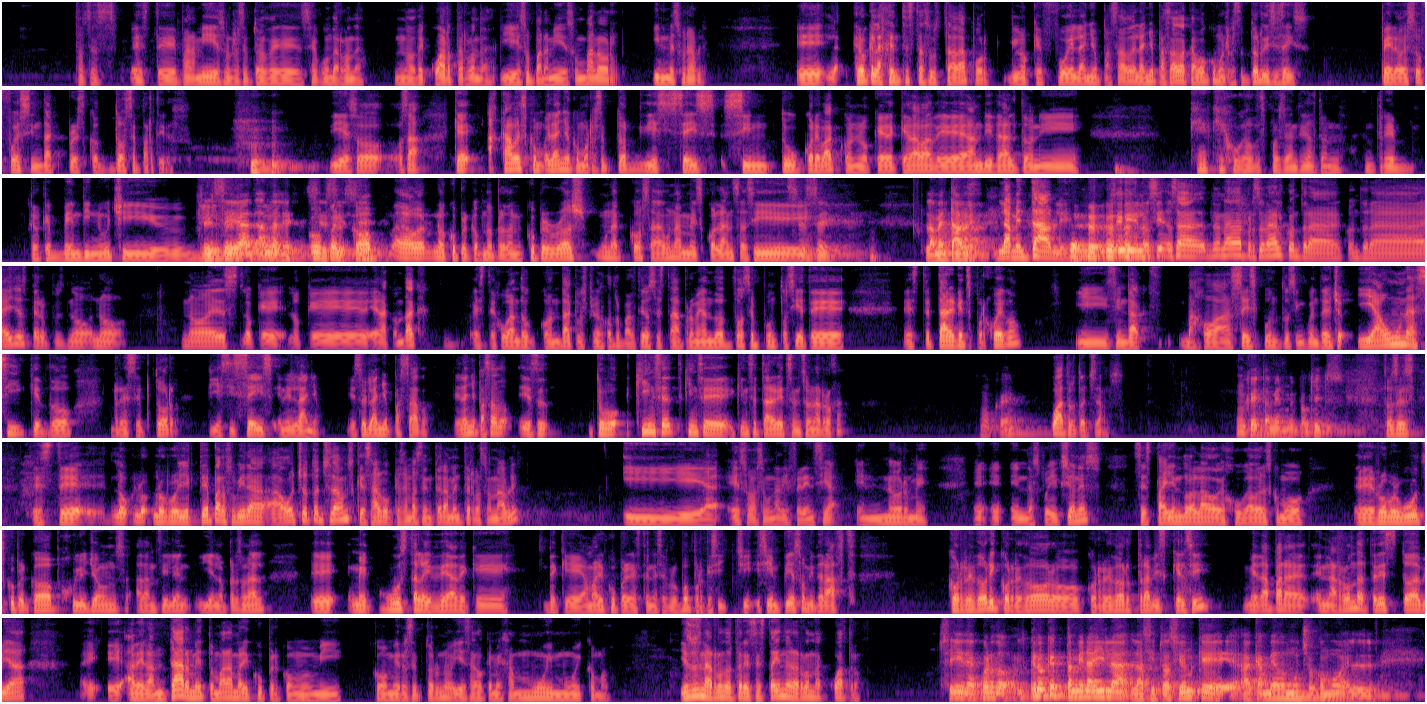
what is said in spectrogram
Entonces, este, para mí es un receptor de segunda ronda, no de cuarta ronda. Y eso para mí es un valor inmesurable. Eh, creo que la gente está asustada por lo que fue el año pasado. El año pasado acabó como el receptor 16, pero eso fue sin Dak Prescott 12 partidos. y eso, o sea, que acabes como el año como receptor 16 sin tu coreback, con lo que quedaba de Andy Dalton y. ¿Qué, qué jugado después de Andy Dalton? Entre creo que Ben DiNucci, sí, sí, ándale. Cooper Cup, ah, no Cooper Cup, no, perdón, Cooper Rush, una cosa, una mezcolanza así. Sí, sí. Lamentable. Lamentable. Sí, lo siento, o sea, no nada personal contra, contra ellos, pero pues no, no, no es lo que, lo que era con Dak. Este, jugando con Dak los primeros cuatro partidos, estaba promediando 12.7 este, targets por juego y sin Dak bajó a 6.58 y aún así quedó receptor 16 en el año. Eso el año pasado. El año pasado tuvo 15, 15, 15 targets en zona roja. Ok. Cuatro touchdowns. Ok, también muy poquitos. Entonces, este, lo, proyecté para subir a, 8 touchdowns, que es algo que se me hace enteramente razonable. Y eh, eso hace una diferencia enorme en, las proyecciones. Se está yendo al lado de jugadores como eh, Robert Woods, Cooper Cup, Julio Jones, Adam Thielen, y en lo personal, eh, me gusta la idea de que, de que Amari Cooper esté en ese grupo, porque si, si, empiezo mi draft corredor y corredor o corredor Travis Kelsey, me da para en la ronda 3 todavía eh, adelantarme, tomar a Amari Cooper como mi, como mi receptor 1 y es algo que me deja muy, muy cómodo. Y eso es en la ronda 3, está yendo en la ronda 4. Sí, de acuerdo. Creo que también ahí la, la situación que ha cambiado mucho como el,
